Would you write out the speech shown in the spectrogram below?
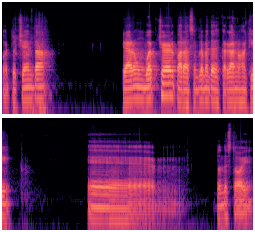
puerto 80. Crear un web share para simplemente descargarnos aquí. Eh, ¿Dónde estoy?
